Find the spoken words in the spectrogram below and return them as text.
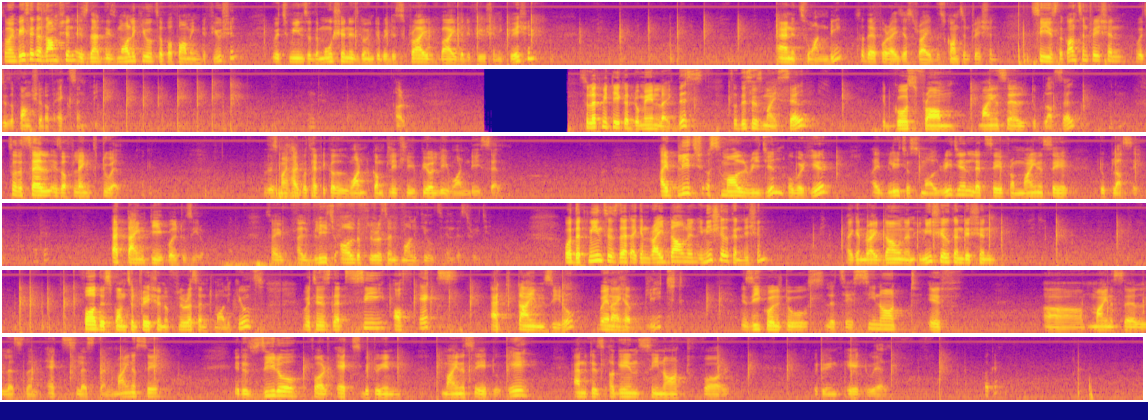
So, my basic assumption is that these molecules are performing diffusion, which means that the motion is going to be described by the diffusion equation and it is 1D. So, therefore, I just write this concentration C is the concentration which is a function of x and t. All right. So, let me take a domain like this. So, this is my cell, it goes from minus L to plus L. So, the cell is of length 2 L. This is my hypothetical one completely purely 1D cell. I bleach a small region over here. I bleach a small region, let us say from minus A to plus A okay, at time t equal to 0. So, I will bleach all the fluorescent molecules in this region. What that means is that I can write down an initial condition. I can write down an initial condition for this concentration of fluorescent molecules, which is that C of x at time 0 when I have bleached is equal to let us say C naught if uh, minus L less than x less than minus A. It is 0 for x between minus A to A and it is again C naught for between A to L. Okay.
